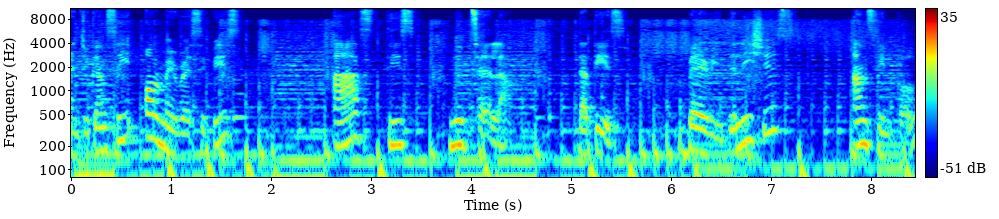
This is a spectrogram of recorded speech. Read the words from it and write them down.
and you can see all my recipes as this Nutella that is very delicious and simple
